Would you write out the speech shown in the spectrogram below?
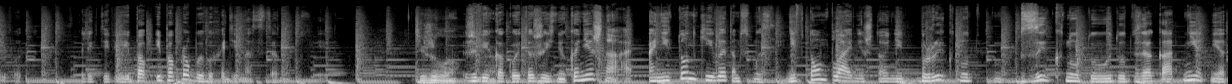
и вот в коллективе. И, по- и попробуй выходи на сцену. Тяжело. Живи Да. какой-то жизнью. Конечно, а- они тонкие в этом смысле. Не в том плане, что они брыкнут, бзыкнут и уйдут в закат. Нет, нет.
